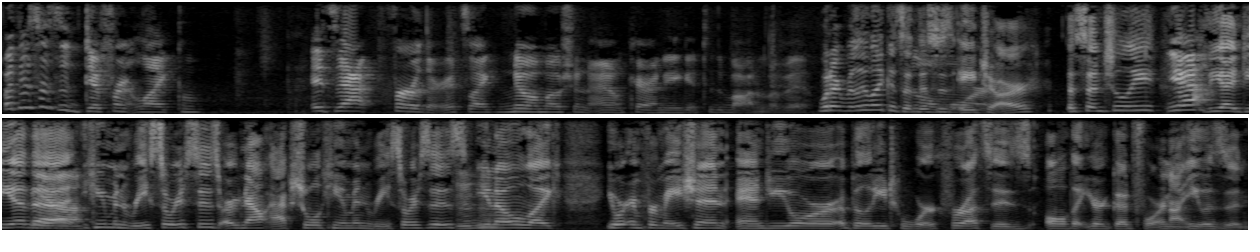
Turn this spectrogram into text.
But this is a different, like, com- it's that further. It's like no emotion. I don't care. I need to get to the bottom of it. What I really like is that this is more. HR, essentially. Yeah. The idea that Yeah. human resources are now actual human resources. Mm-hmm. You know, like your information and your ability to work for us is all that you're good for, not you as a,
